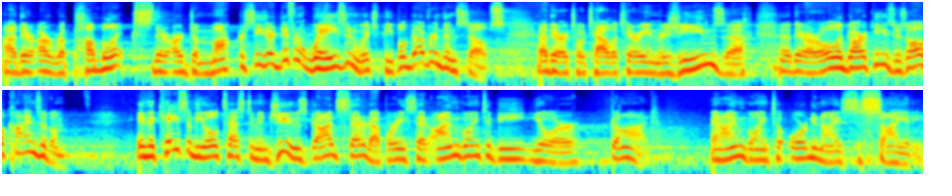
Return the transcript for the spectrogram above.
Uh, there are republics, there are democracies, there are different ways in which people govern themselves. Uh, there are totalitarian regimes, uh, uh, there are oligarchies, there's all kinds of them. In the case of the Old Testament Jews, God set it up where He said, I'm going to be your God, and I'm going to organize society.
